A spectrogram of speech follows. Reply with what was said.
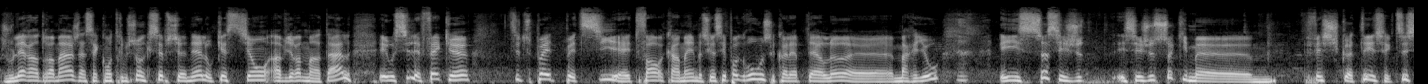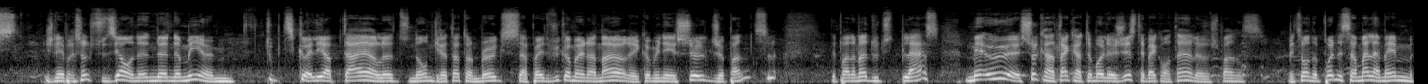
Je voulais rendre hommage à sa contribution exceptionnelle aux questions environnementales et aussi le fait que si tu peux être petit et être fort quand même, parce que c'est pas gros ce coléoptère-là, euh, Mario. Et ça, c'est juste, c'est juste ça qui me fait chicoter. C'est que, tu sais, j'ai l'impression que tu dis, on a on a nommé un tout petit coléoptère là, du nom de Greta Thunberg. Ça peut être vu comme un honneur et comme une insulte, je pense, là, dépendamment d'où tu te places. Mais eux, euh, sûr qu'en tant qu'entomologiste, t'es bien content, là, je pense. Mais tu sais, on n'a pas nécessairement la même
